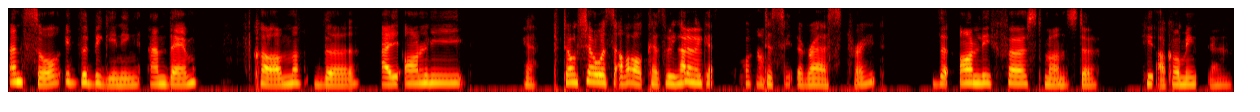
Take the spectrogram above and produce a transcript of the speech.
And so it's the beginning, and then come the I only yeah. Don't show us all because we have to get to see the rest, right? The only first monster. He's okay. coming down.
